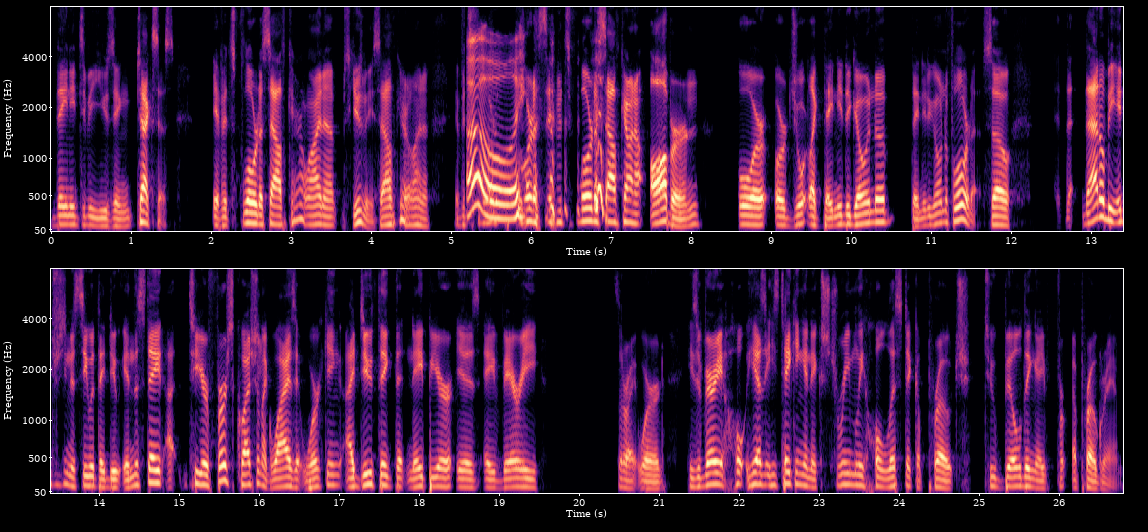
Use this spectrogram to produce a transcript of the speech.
they need to be using Texas. If it's Florida, South Carolina, excuse me, South Carolina. If it's Oh. Florida, Florida, if it's Florida, South Carolina, Auburn, or or Georgia, like they need to go into they need to go into Florida. So th- that'll be interesting to see what they do in the state. Uh, to your first question, like why is it working? I do think that Napier is a very what's the right word? He's a very he has he's taking an extremely holistic approach to building a a program.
